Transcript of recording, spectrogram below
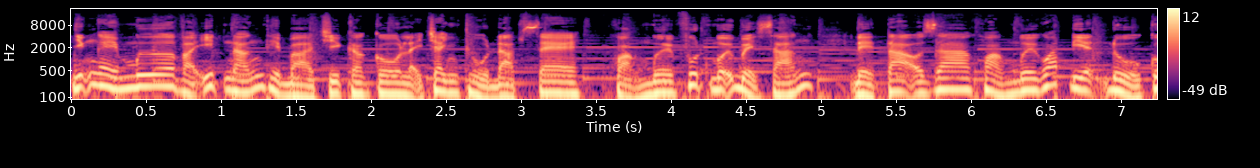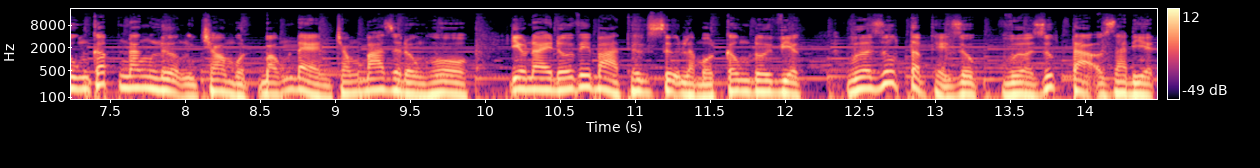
Những ngày mưa và ít nắng thì bà Chicago lại tranh thủ đạp xe khoảng 10 phút mỗi buổi sáng để tạo ra khoảng 10 watt điện đủ cung cấp năng lượng cho một bóng đèn trong 3 giờ đồng hồ. Điều này đối với bà thực sự là một công đôi việc, vừa giúp tập thể dục vừa giúp tạo ra điện.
